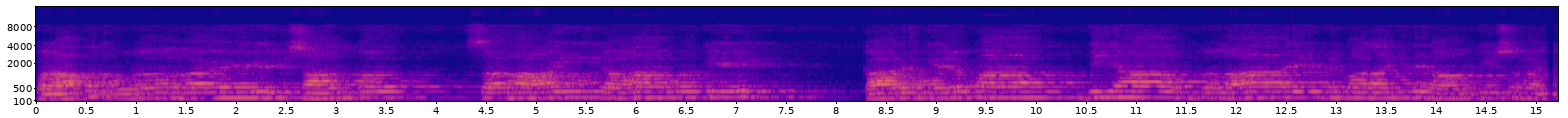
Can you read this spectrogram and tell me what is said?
ਪ੍ਰਾਪਤ ਹੋਣਾ ਹੈ। ਸ਼ਾਂਤ ਸਹਾਈ RAM ਕੇ। ਕਰ ਕਿਰਪਾ ਦਿਆ ਮਲਾਏ ਮਹਾਰਾਜ ਜੀ ਦੇ RAM ਕੀ ਸਹਾਈ।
